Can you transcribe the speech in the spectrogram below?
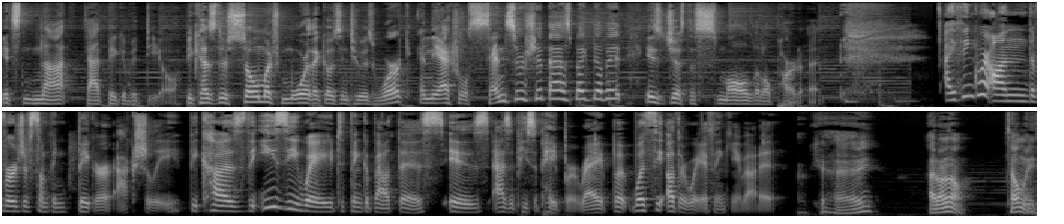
it's not that big of a deal because there's so much more that goes into his work, and the actual censorship aspect of it is just a small little part of it. I think we're on the verge of something bigger, actually, because the easy way to think about this is as a piece of paper, right? But what's the other way of thinking about it? Okay. I don't know. Tell me.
